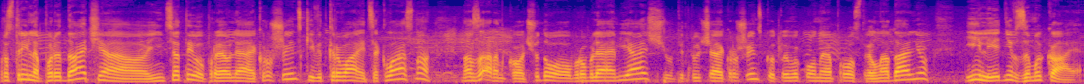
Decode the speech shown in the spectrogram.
Прострільна передача. Ініціативу проявляє Крушинський. Відкривається класно. Назаренко чудово обробляє м'яч, підключає Крушинського, той виконує простріл на дальню. І Лєднів замикає.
